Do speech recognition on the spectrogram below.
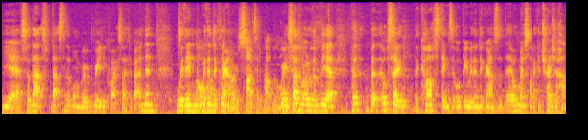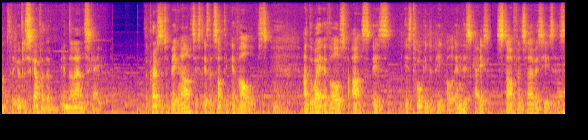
Yeah, so that's that's the one we're really quite excited about. And then within Oh, within I the think We're excited about them all. We're excited about all of them, yeah. But but also the castings that will be within the grounds. that They're almost like a treasure hunt that you'll discover them in the landscape. the process of being an artist is that something evolves. And the way it evolves for us is is talking to people, in this case, staff and service users,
